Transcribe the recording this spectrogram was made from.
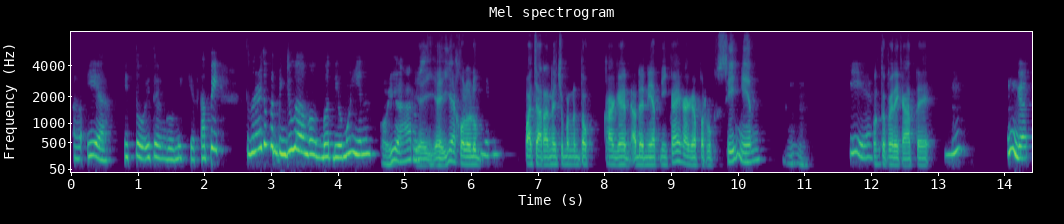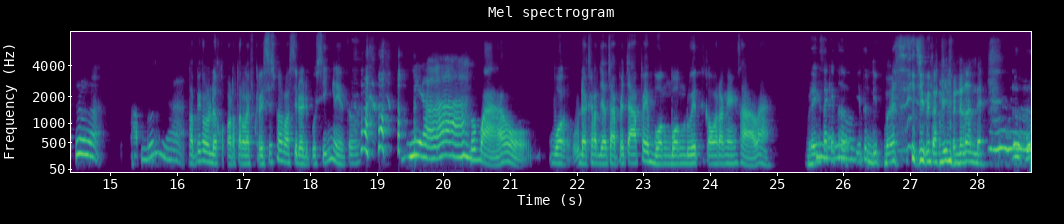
Eh, iya, itu itu yang gue mikir. Tapi sebenarnya itu penting juga buat, buat diomongin. Oh iya harus. Ya iya iya kalau lu Iya. pacarannya cuma untuk kagak ada niat nikah ya kagak perlu pusingin Mm-mm. Iya. waktu PDKT. Hmm? Enggak, enggak. Gue enggak. Tapi kalau udah quarter life crisis mah pasti udah dipusingin itu. Iya. Lu mau buang udah kerja capek-capek buang-buang duit ke orang yang salah. Brengsek itu itu deep banget sih tapi beneran deh. Lu, lu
